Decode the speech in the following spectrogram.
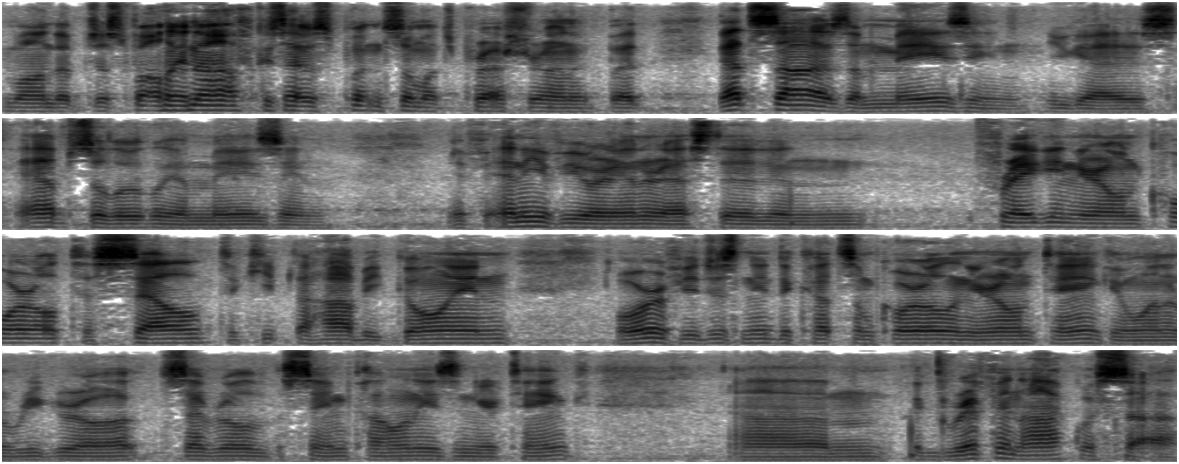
wound up just falling off because I was putting so much pressure on it. But that saw is amazing, you guys. Absolutely amazing. If any of you are interested in fragging your own coral to sell to keep the hobby going or if you just need to cut some coral in your own tank and want to regrow out several of the same colonies in your tank um, the Gryphon Aqua Saw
